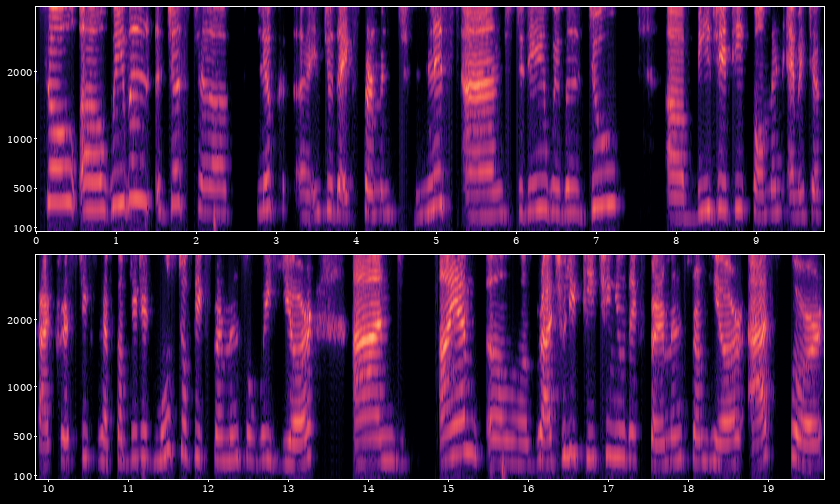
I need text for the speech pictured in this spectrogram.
So uh, we will just uh, look uh, into the experiment list and today we will do uh, BJT common emitter characteristics. We have completed most of the experiments over here and I am uh, gradually teaching you the experiments from here as per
